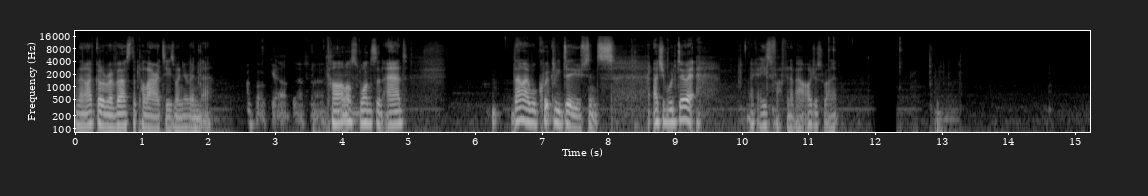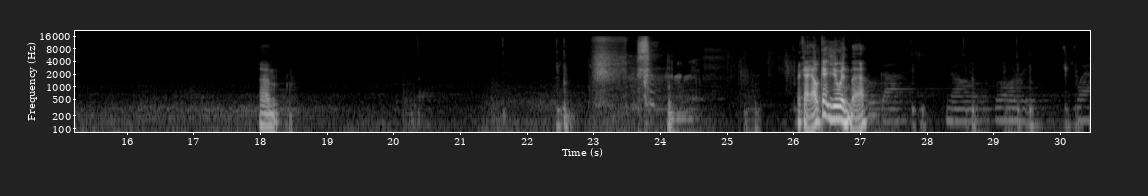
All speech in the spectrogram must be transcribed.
and then I've got to reverse the polarities when you're in there. I've got to get up there first. Carlos wants an ad. That I will quickly do since Ajib would do it. Okay, he's fuffing about. I'll just run it. Um. okay, I'll get you in there. No guts, no glory. Well,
